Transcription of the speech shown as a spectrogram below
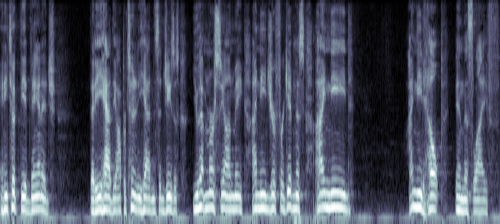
and he took the advantage that he had, the opportunity he had, and said, Jesus, you have mercy on me. I need your forgiveness. I need, I need help in this life.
